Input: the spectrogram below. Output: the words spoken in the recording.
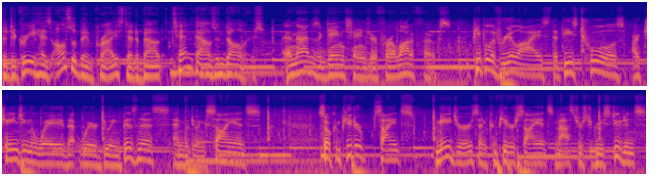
The degree has also been priced at about $10,000. And that is a game changer for a lot of folks. People have realized that these tools are changing the way that we're doing business and we're doing science. So computer science majors and computer science master's degree students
